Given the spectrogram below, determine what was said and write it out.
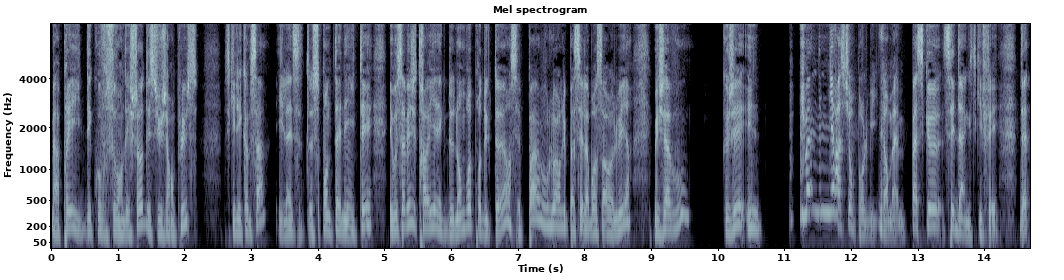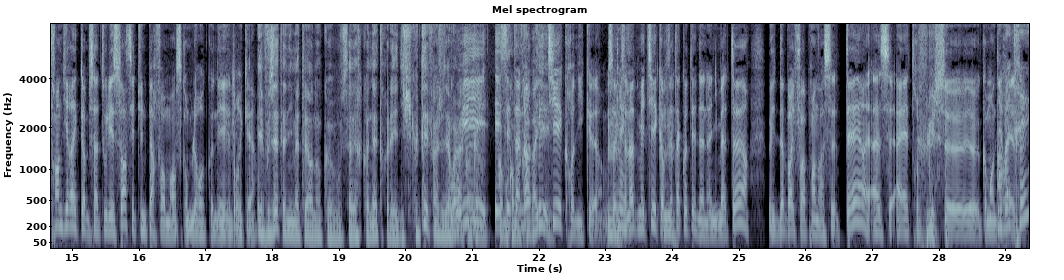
Mais après, il découvre souvent des choses, des sujets en plus, parce qu'il est comme ça. Il a cette spontanéité. Et vous savez, j'ai travaillé avec de nombreux producteurs. C'est pas vouloir lui passer la brosse à reluire, mais j'avoue que j'ai une admiration pour lui quand même, parce que c'est dingue ce qu'il fait. D'être en direct comme ça tous les soirs, c'est une performance, comme le reconnaît Drucker. Et vous êtes animateur, donc euh, vous savez reconnaître les difficultés. Enfin, je veux dire, voilà, oui, comme- et comme- c'est un autre métier, chroniqueur. Vous savez que c'est un autre métier. Quand vous Mhm. êtes à côté d'un animateur, d'abord il faut apprendre à se taire, à, être plus, euh, comment En dirais retrait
